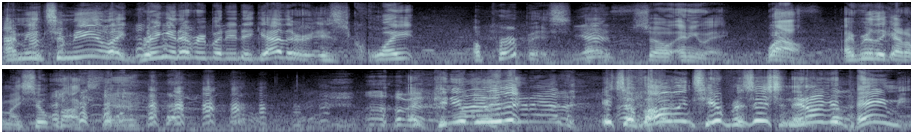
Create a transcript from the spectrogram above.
I mean, to me, like bringing everybody together is quite a purpose. Yes. And so anyway, wow, I really got on my soapbox there. Can you believe it? It's a volunteer position. They don't even pay me.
